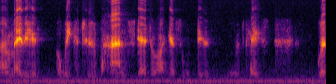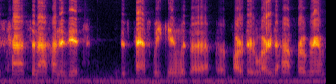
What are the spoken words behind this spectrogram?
Uh, maybe a week or two behind schedule, I guess would be the, the case. Wisconsin, I hunted it this past weekend with a, a part of their Learn to Hunt program.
